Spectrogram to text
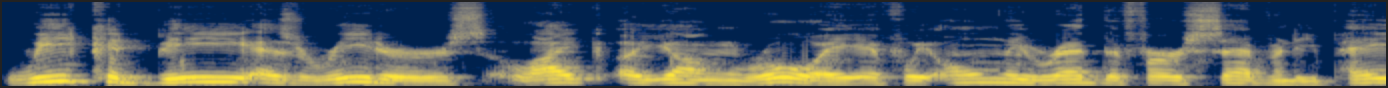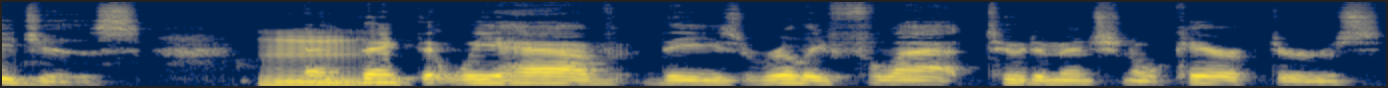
we could be as readers like a young Roy if we only read the first 70 pages mm. and think that we have these really flat two dimensional characters.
